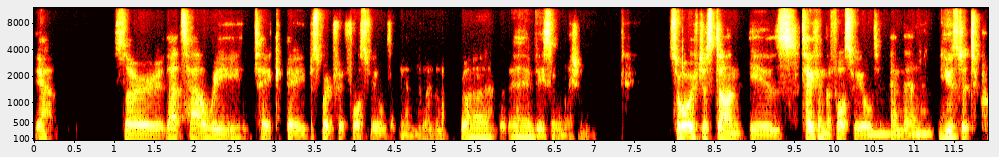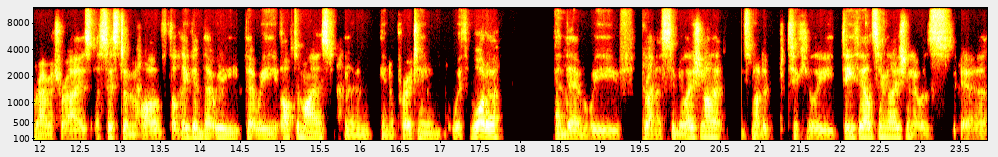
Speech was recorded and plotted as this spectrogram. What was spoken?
Yeah. So that's how we take a BespokeFit force field and uh, run a AMD simulation. So what we've just done is taken the force field and then used it to parameterize a system of the ligand that we that we optimized in, in a protein with water. And then we've run a simulation on it. It's not a particularly detailed simulation. It was uh,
